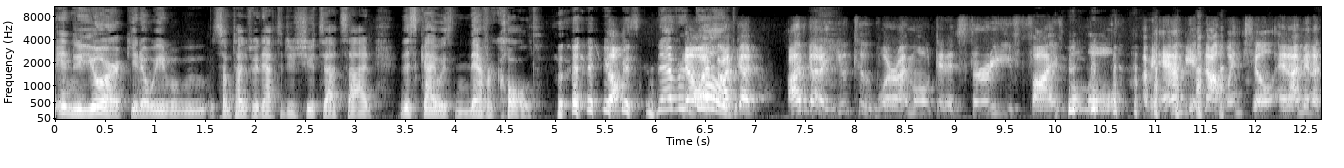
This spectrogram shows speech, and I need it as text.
in New York, you know, we, we sometimes we'd have to do shoots outside. This guy was never cold. no, was never no, cold. I've, I've got I've got a YouTube where I'm out and it's 35 below. I mean, ambient, not wind chill, and I'm in a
